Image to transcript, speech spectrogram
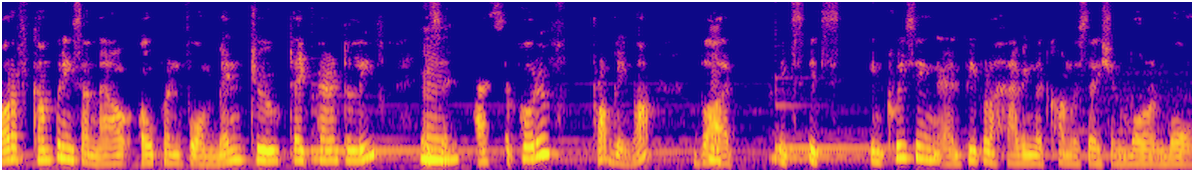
lot of companies are now open for men to take parental leave. Mm. Is it mm. as supportive? Probably not, but mm. it's it's increasing, and people are having that conversation more and more,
